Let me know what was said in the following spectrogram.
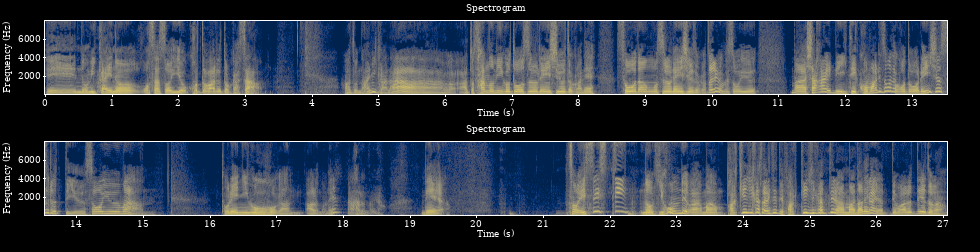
えー、飲み会のお誘いを断るとかさ。あと何かなあと頼み事をする練習とかね、相談をする練習とか、とにかくそういう、まあ社会でいて困りそうなことを練習するっていう、そういうまあ、トレーニング方法があるのね。あるのよ。で、その SST の基本では、まあ、パッケージ化されてて、パッケージ化っていうのは、まあ、誰がやってもある程度な、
